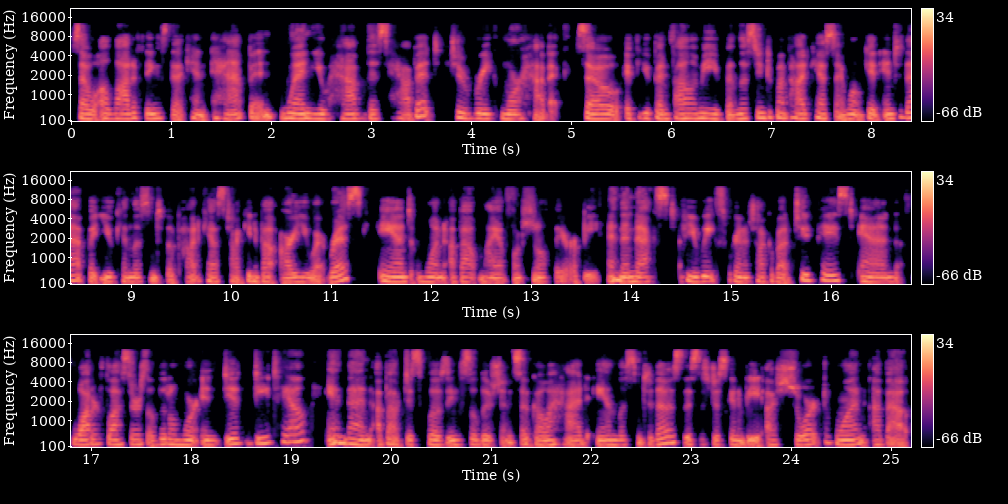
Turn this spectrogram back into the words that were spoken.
So a lot of things that can happen when you have this habit to wreak more havoc. If you've been following me, you've been listening to my podcast, I won't get into that, but you can listen to the podcast talking about Are You at Risk and one about myofunctional therapy. And the next few weeks, we're going to talk about toothpaste and water flossers a little more in de- detail and then about disclosing solutions. So go ahead and listen to those. This is just going to be a short one about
